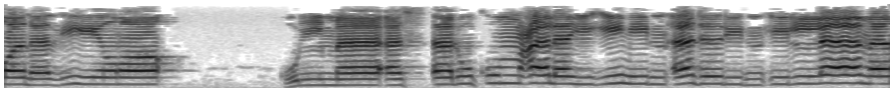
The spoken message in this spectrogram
وَنَذِيرًا قُلْ مَا أَسْأَلُكُمْ عَلَيْهِ مِنْ أَجْرٍ إِلَّا مَنْ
